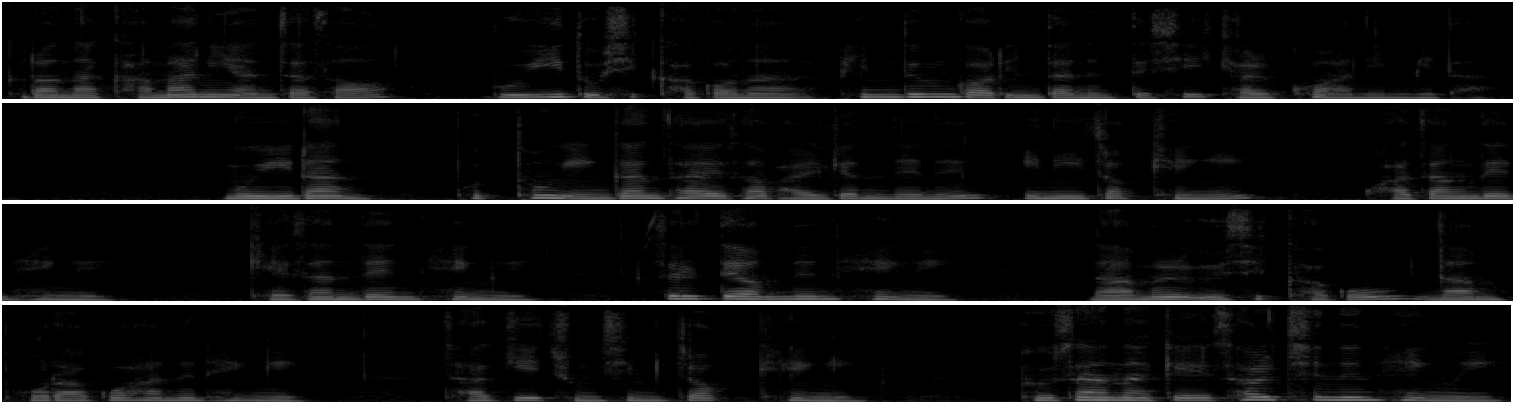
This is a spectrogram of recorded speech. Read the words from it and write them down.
그러나 가만히 앉아서 무의도식하거나 빈둥거린다는 뜻이 결코 아닙니다. 무위란 보통 인간사에서 발견되는 인위적 행위, 과장된 행위, 계산된 행위, 쓸데없는 행위, 남을 의식하고 남 보라고 하는 행위, 자기 중심적 행위, 부산하게 설치는 행위,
